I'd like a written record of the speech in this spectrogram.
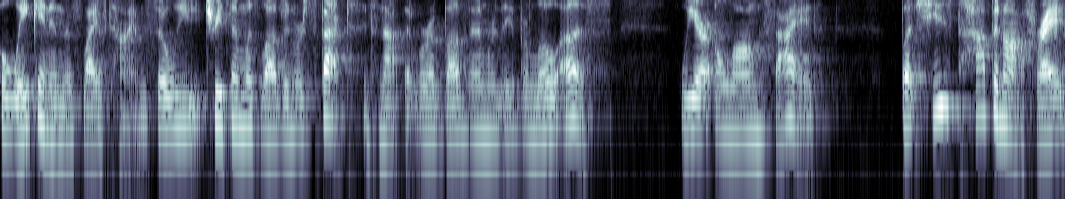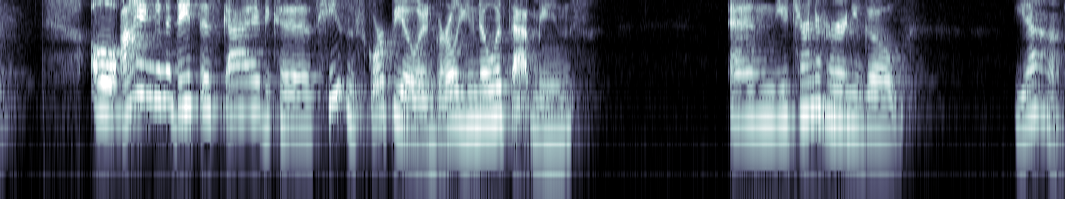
awaken in this lifetime. So we treat them with love and respect. It's not that we're above them or they below us. We are alongside. But she's popping off, right? Oh, I ain't gonna date this guy because he's a Scorpio, and girl, you know what that means. And you turn to her and you go, Yeah,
